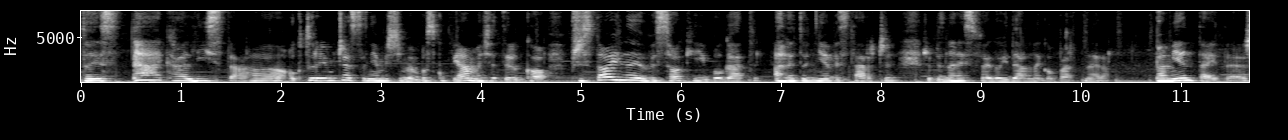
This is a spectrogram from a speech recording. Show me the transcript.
To jest taka lista, o której my często nie myślimy, bo skupiamy się tylko przystojny, wysoki i bogaty, ale to nie wystarczy, żeby znaleźć swojego idealnego partnera. Pamiętaj też,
